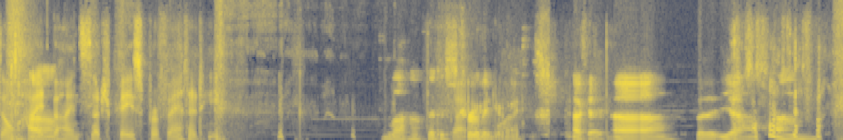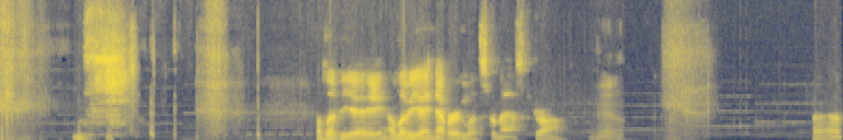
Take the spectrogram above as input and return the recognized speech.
Don't hide Oh. behind such base profanity. Love that is Sorry, truly anyway. blind. Okay, uh, but yeah. Um, Olivier, Olivier never lets the mask drop. Yeah. Uh,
